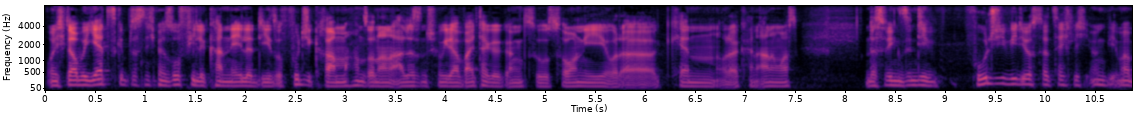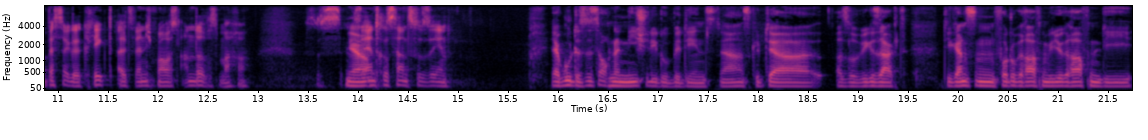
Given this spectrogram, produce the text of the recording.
und ich glaube, jetzt gibt es nicht mehr so viele Kanäle, die so Fuji-Kram machen, sondern alle sind schon wieder weitergegangen zu Sony oder Canon oder keine Ahnung was. Und deswegen sind die Fuji-Videos tatsächlich irgendwie immer besser geklickt, als wenn ich mal was anderes mache. Das ist Ja. sehr interessant zu sehen. Ja gut, es ist auch eine Nische, die du bedienst. Ja, es gibt ja, also wie gesagt, die ganzen Fotografen, Videografen, die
